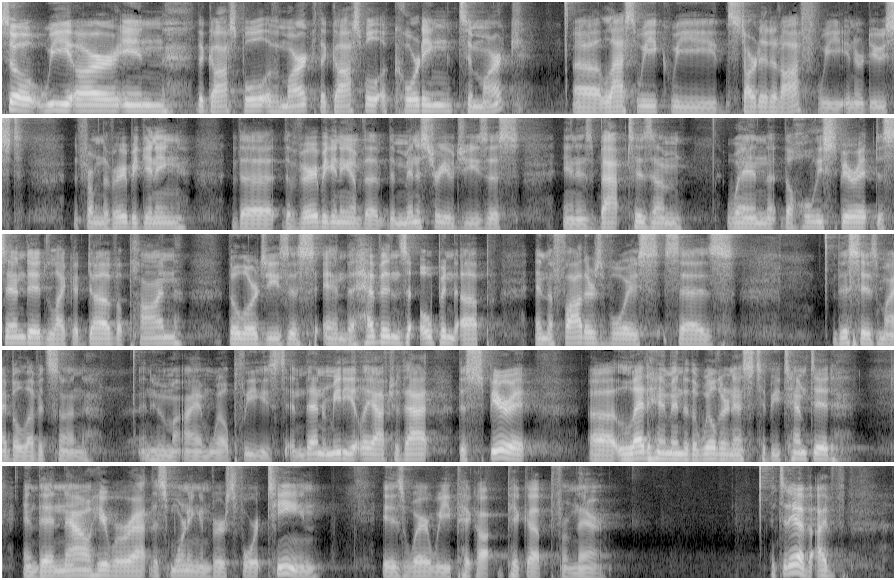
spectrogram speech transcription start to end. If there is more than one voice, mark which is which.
Speaker 1: So, we are in the Gospel of Mark, the Gospel according to Mark. Uh, last week we started it off. We introduced from the very beginning, the, the very beginning of the, the ministry of Jesus in his baptism, when the Holy Spirit descended like a dove upon the Lord Jesus, and the heavens opened up, and the Father's voice says, This is my beloved Son in whom I am well pleased. And then immediately after that, the Spirit uh, led him into the wilderness to be tempted. And then now, here we're at this morning in verse 14, is where we pick up, pick up from there. And today I've, I've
